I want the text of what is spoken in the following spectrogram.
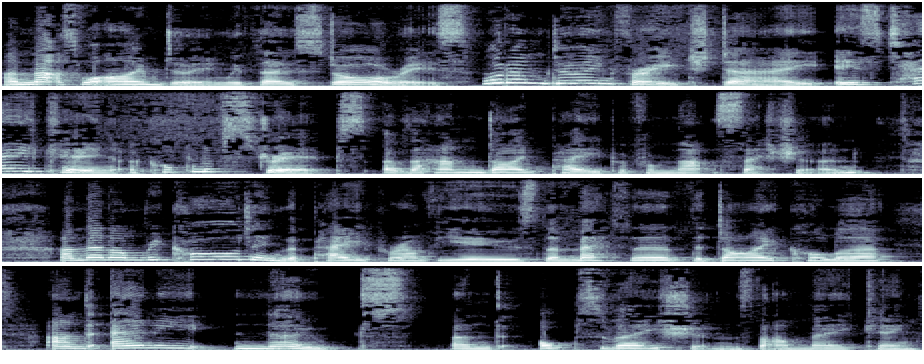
And that's what I'm doing with those stories. What I'm doing for each day is taking a couple of strips of the hand-dyed paper from that session, and then I'm recording the paper I've used, the method, the dye colour, and any notes and observations that I'm making.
